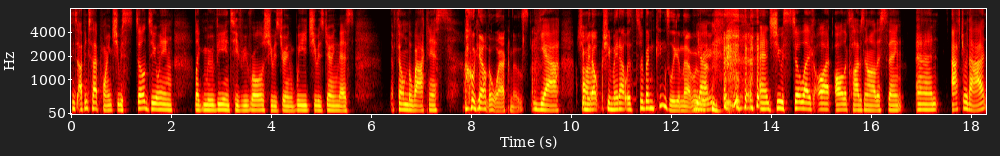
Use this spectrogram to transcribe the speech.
Since up until that point, she was still doing like movie and TV roles. She was doing weed. She was doing this film, The Whackness. Oh yeah, the whackness. Yeah. She made Um, out she made out with Sir Ben Kingsley in that movie. Yeah. and she was still like all at all the clubs and all this thing. And after that,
